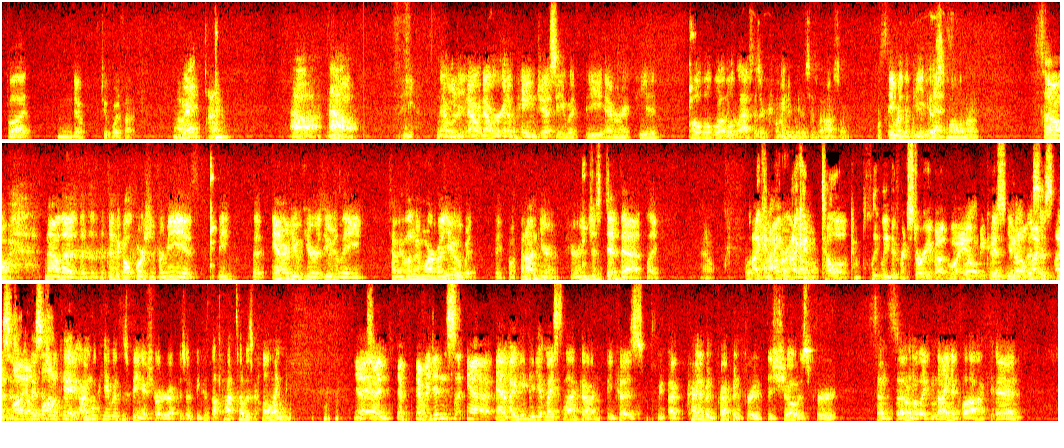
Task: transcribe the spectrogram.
but no, 2.5. Okay. All right. Ah, now the Now we're now now we're gonna pain Jesse with the Amrut peated. we'll, we'll, Oh, the glasses are coming to me. This is awesome. we'll see where the I'll peat you a is. small amount. So now the, the, the difficult portion for me is the, the interview here is usually telling a little bit more about you, but they've both been on here, and Karen just did that. Like, you know, I can An I can tell a completely different story about who I am Well, because you, you know, this I'm, is I this is lie a this is lot. okay. I'm okay with this being a shorter episode because the hot tub is calling me, yeah. So And- if, if we didn't, yeah, and I need to get my slack on because we, I've kind of been prepping for the shows for since I don't know like nine o'clock, and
